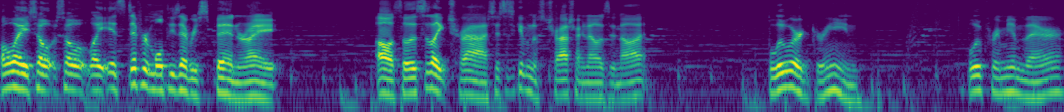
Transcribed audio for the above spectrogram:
Oh wait, so so like it's different multis every spin, right? Oh, so this is like trash. This is giving us trash right now, is it not? Blue or green? Blue premium there.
